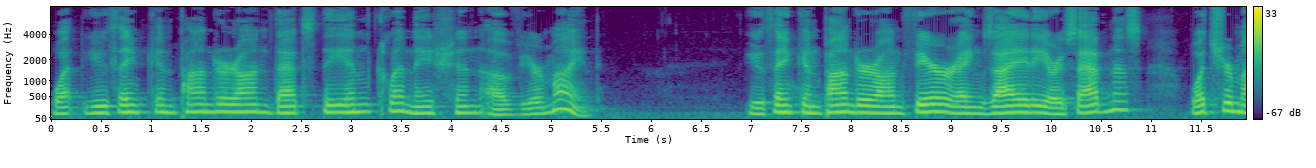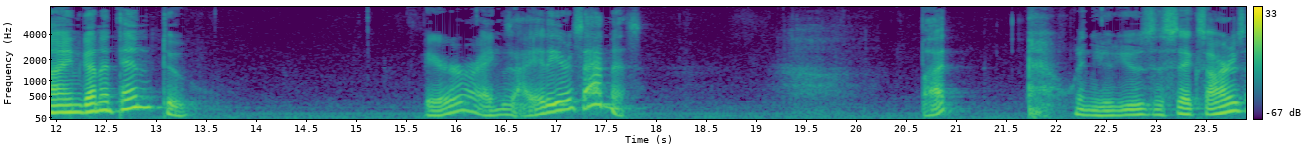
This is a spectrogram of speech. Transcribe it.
What you think and ponder on, that's the inclination of your mind. You think and ponder on fear or anxiety or sadness, what's your mind going to tend to? Fear or anxiety or sadness. But when you use the six R's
